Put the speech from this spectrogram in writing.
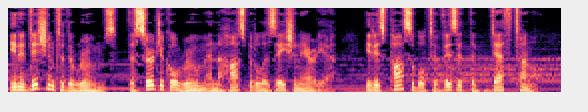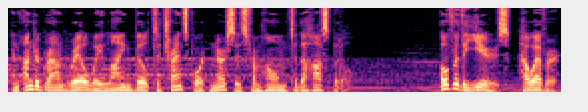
In addition to the rooms, the surgical room and the hospitalization area, it is possible to visit the Death Tunnel, an underground railway line built to transport nurses from home to the hospital. Over the years, however,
